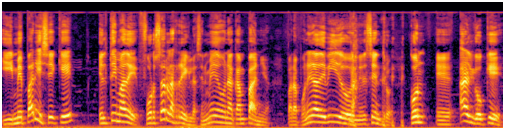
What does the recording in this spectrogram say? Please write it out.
y me parece que el tema de forzar las reglas en medio de una campaña para poner a debido en el centro con eh, algo que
